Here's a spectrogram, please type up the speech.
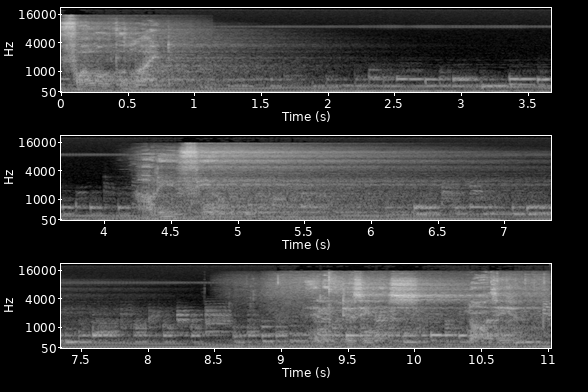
Follow the light. How do you feel? Any dizziness? Nausea?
